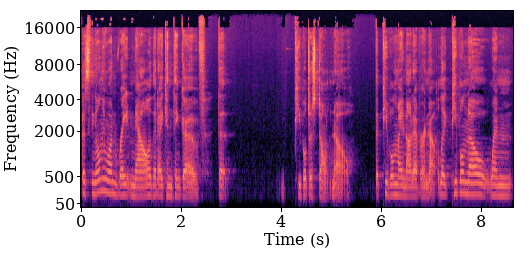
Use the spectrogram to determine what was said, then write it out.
it's the only one right now that I can think of that people just don't know, that people might not ever know. Like, people know when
